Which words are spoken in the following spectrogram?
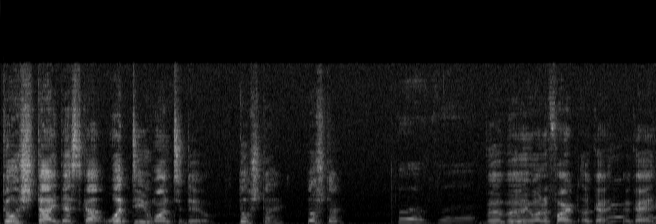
doshitai desu ka? What do you want to do? Doshitai? Doshitai? Boo boo, you want to fart? Okay, okay.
